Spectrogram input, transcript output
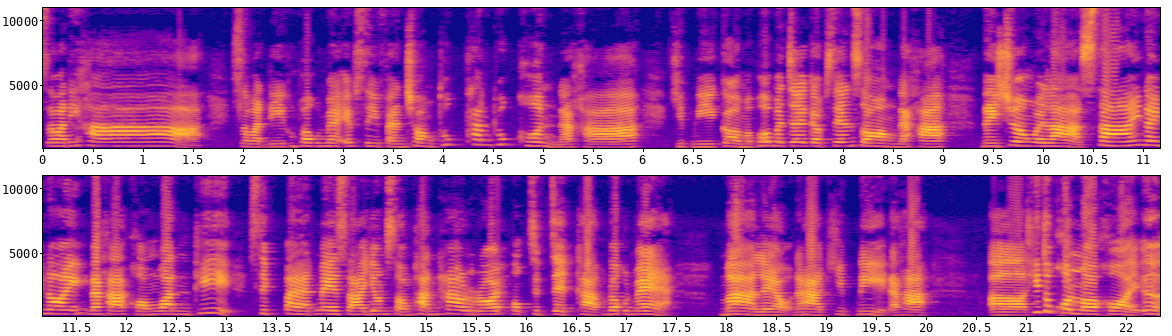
สวัสดีค่ะ สวัสดีคุณพ่อคุณแม่ FC แฟนช่องทุกท่านทุกคนนะคะ คลิปนี้ก็มาพบมาเจอกับเซียนซองนะคะ ในช่วงเวลาซ้ายหน่อยๆนะคะ ของวันที่ 18 เมษายน 2567 ค่ะ คุณพ่อคุณแม่มาแล้วนะคะ คลิปนี้นะคะที่ทุกคนรอคอยเออ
